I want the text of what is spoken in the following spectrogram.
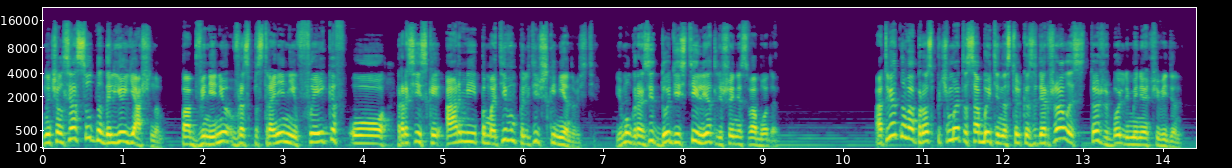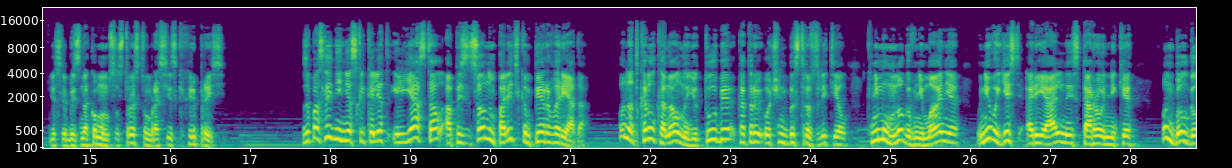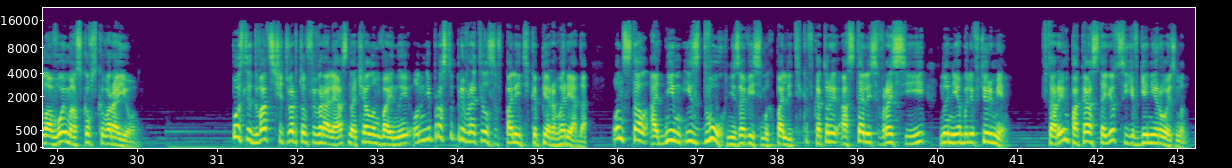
начался суд над Ильей Яшиным по обвинению в распространении фейков о российской армии по мотивам политической ненависти. Ему грозит до 10 лет лишения свободы. Ответ на вопрос, почему это событие настолько задержалось, тоже более-менее очевиден, если быть знакомым с устройством российских репрессий. За последние несколько лет Илья стал оппозиционным политиком первого ряда. Он открыл канал на Ютубе, который очень быстро взлетел. К нему много внимания, у него есть реальные сторонники. Он был главой Московского района. После 24 февраля с началом войны он не просто превратился в политика первого ряда, он стал одним из двух независимых политиков, которые остались в России, но не были в тюрьме. Вторым пока остается Евгений Ройзман.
